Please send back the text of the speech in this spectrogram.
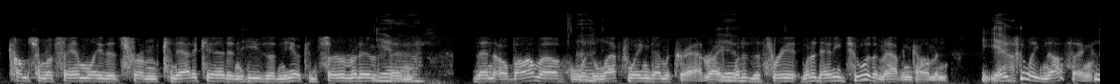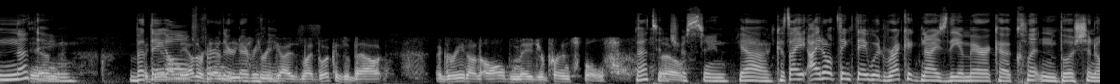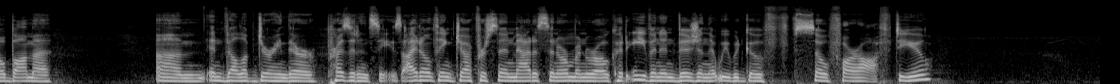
comes from a family that's from Connecticut, and he's a neoconservative. Yeah. And then Obama was uh, a left-wing Democrat, right? Yeah. What did the three? What did any two of them have in common? Yeah. Basically nothing. Nothing. And but again, they all on the other furthered hand, these everything. three guys my book is about agreed on all the major principles. That's so, interesting. Yeah, because I, I don't think they would recognize the America Clinton, Bush, and Obama um, enveloped during their presidencies. I don't think Jefferson, Madison, or Monroe could even envision that we would go f- so far off. Do you?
